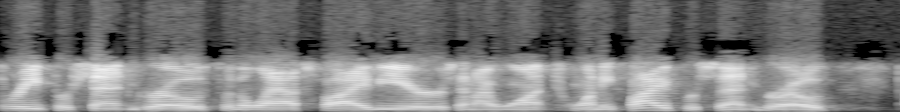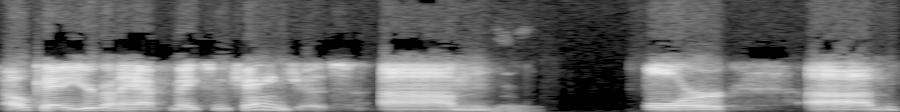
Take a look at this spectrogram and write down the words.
three percent growth for the last five years, and I want 25 percent growth. Okay, you're going to have to make some changes, um, mm-hmm. or um,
